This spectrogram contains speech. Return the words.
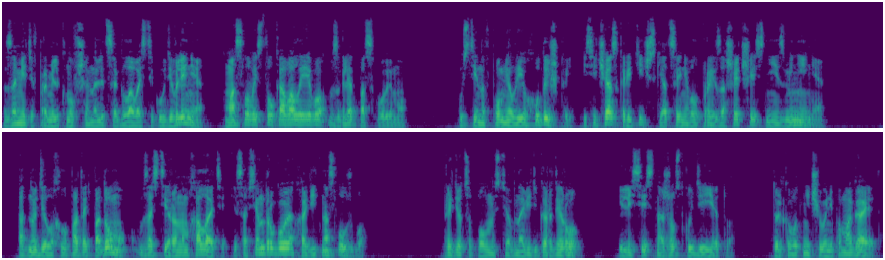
Заметив промелькнувшее на лице головастика удивление, Маслова истолковала его взгляд по-своему. Устинов помнил ее худышкой и сейчас критически оценивал произошедшие с ней изменения. Одно дело хлопотать по дому в застиранном халате, и совсем другое ходить на службу. Придется полностью обновить гардероб или сесть на жесткую диету. Только вот ничего не помогает.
